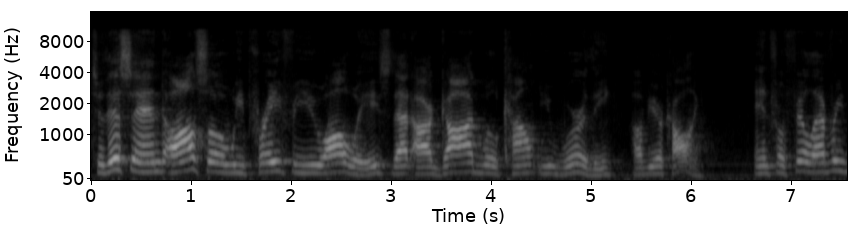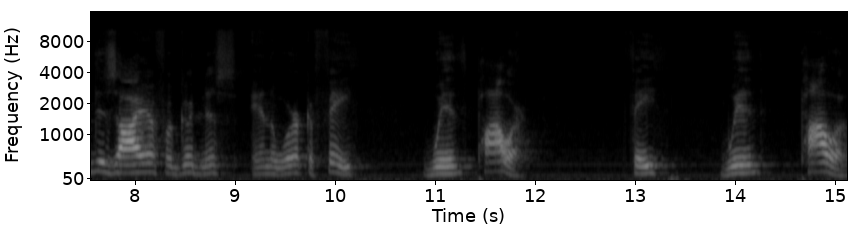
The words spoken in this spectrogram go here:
To this end, also, we pray for you always that our God will count you worthy of your calling and fulfill every desire for goodness and the work of faith with power. Faith with power.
